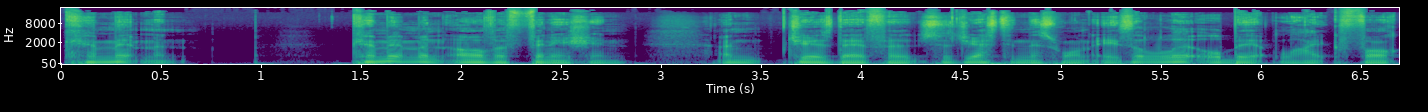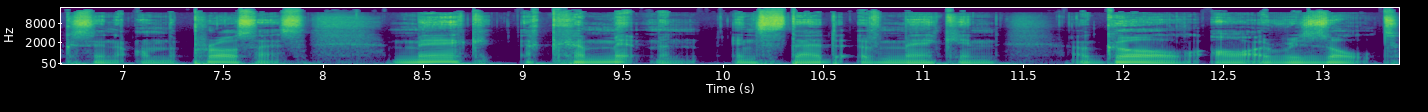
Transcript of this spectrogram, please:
commitment. Commitment over finishing. And cheers, Dave, for suggesting this one. It's a little bit like focusing on the process. Make a commitment instead of making a goal or a result.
